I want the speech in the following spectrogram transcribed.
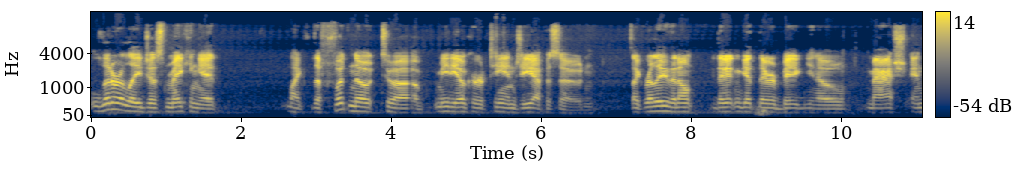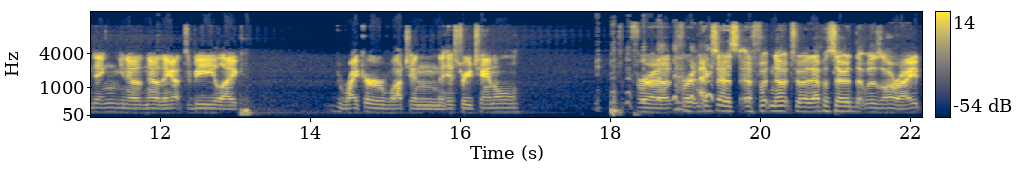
literally just making it, like, the footnote to a mediocre TNG episode. It's like, really? They don't they didn't get their big, you know, mash ending. You know, no, they got to be like Riker watching the History Channel for a for I said, a footnote to an episode that was all right.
